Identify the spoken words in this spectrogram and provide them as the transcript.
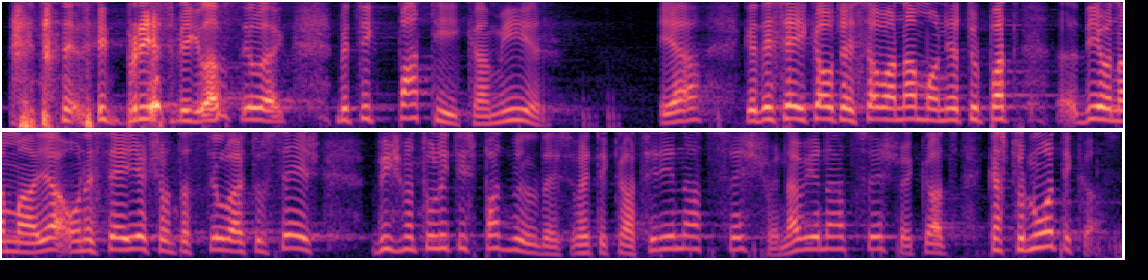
tā ir briesmīgi labs cilvēks, bet cik patīkami ir. Ja? Kad es eju kaut vai savā namā, un ja tur pat eh, dievnamā, ja? un es eju iekšā, un tas cilvēks tur sēž, viņš man tūlīt patbildēs, vai te kāds ir ienācis svešs, vai nav ienācis svešs, vai kāds, kas tur notikās.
